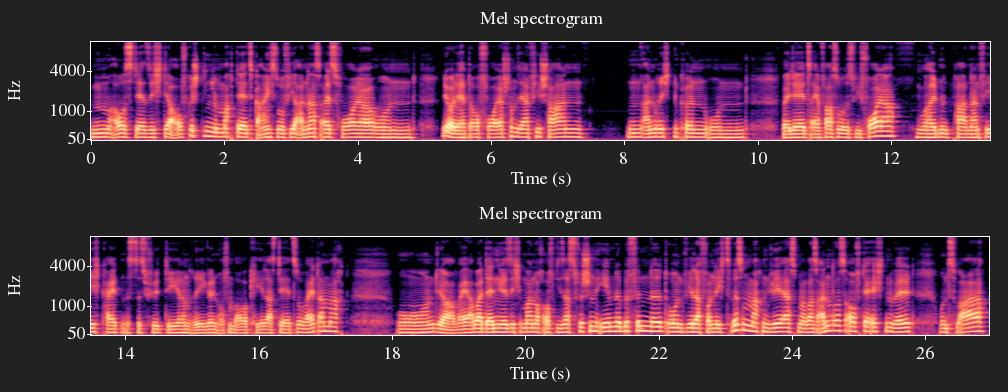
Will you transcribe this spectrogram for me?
ähm, aus der Sicht der Aufgestiegenen macht er jetzt gar nicht so viel anders als vorher. Und ja, der hätte auch vorher schon sehr viel Schaden äh, anrichten können. Und weil der jetzt einfach so ist wie vorher, nur halt mit ein paar anderen Fähigkeiten ist es für deren Regeln offenbar okay, dass der jetzt so weitermacht. Und ja, weil aber Daniel sich immer noch auf dieser Zwischenebene befindet und wir davon nichts wissen, machen wir erstmal was anderes auf der echten Welt. Und zwar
